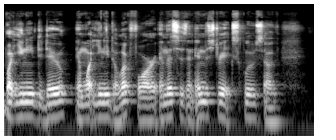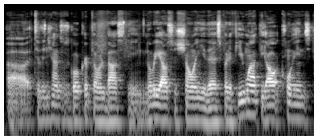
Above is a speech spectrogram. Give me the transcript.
what you need to do and what you need to look for, and this is an industry exclusive uh, to Vincenzo's Gold Crypto Investing. Nobody else is showing you this, but if you want the altcoins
